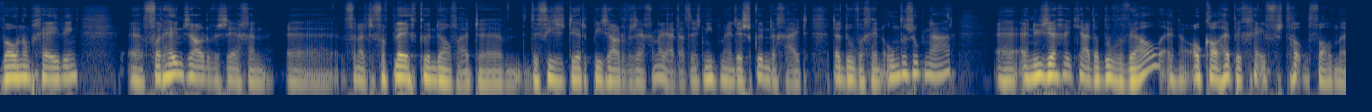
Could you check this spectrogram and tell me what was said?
woonomgeving. voorheen zouden we zeggen, vanuit de verpleegkunde of uit de, de fysiotherapie zouden we zeggen, nou ja, dat is niet mijn deskundigheid, daar doen we geen onderzoek naar. Uh, en nu zeg ik, ja, dat doen we wel. En ook al heb ik geen verstand van uh,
